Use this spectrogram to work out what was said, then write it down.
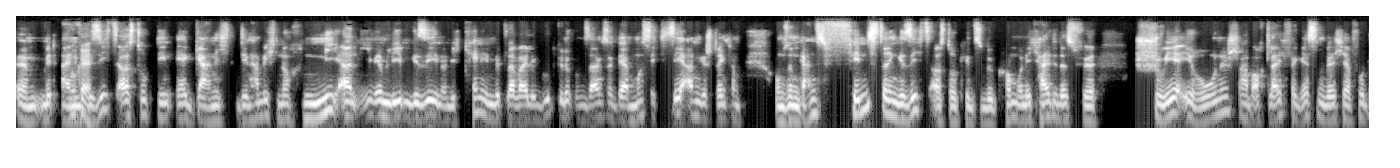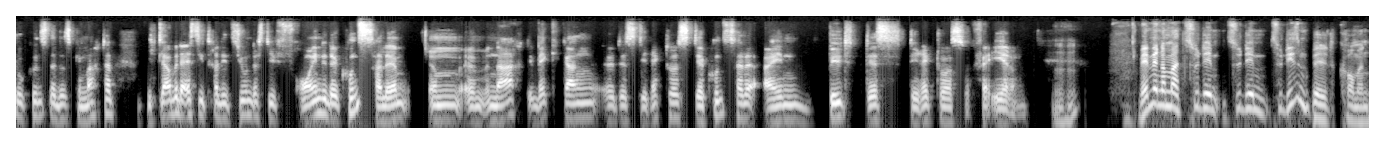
ähm, mit einem okay. Gesichtsausdruck, den er gar nicht, den habe ich noch nie an ihm im Leben gesehen. Und ich kenne ihn mittlerweile gut genug, um zu sagen zu der muss sich sehr angestrengt haben, um so einen ganz finsteren Gesichtsausdruck hinzubekommen. Und ich halte das für schwer ironisch, habe auch gleich vergessen, welcher Fotokünstler das gemacht hat. Ich glaube, da ist die Tradition, dass die Freunde der Kunsthalle ähm, ähm, nach dem Weggang äh, des Direktors der Kunsthalle ein Bild des Direktors verehren. Mhm. Wenn wir nochmal zu dem, zu dem, zu diesem Bild kommen,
